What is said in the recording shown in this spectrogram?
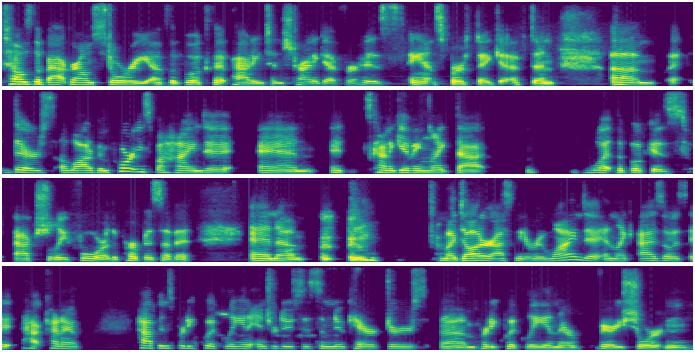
tells the background story of the book that Paddington's trying to get for his aunt's birthday gift. And um eh, there's a lot of importance behind it and it's kind of giving like that what the book is actually for, the purpose of it. And um my daughter asked me to rewind it and like as I was it ha- kind of happens pretty quickly and introduces some new characters um, pretty quickly and they're very short and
